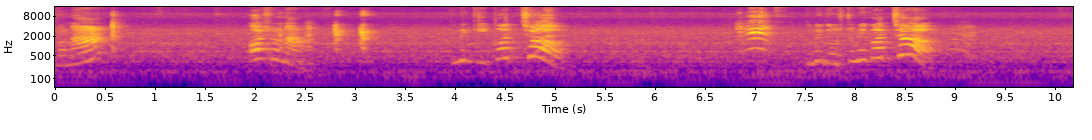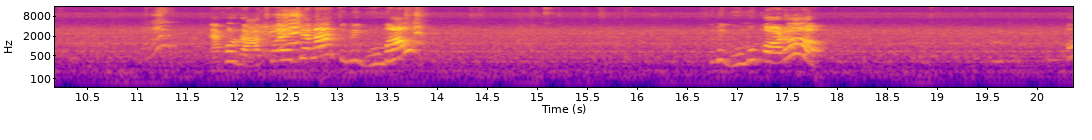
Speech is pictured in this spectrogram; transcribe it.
সোনা? ও সোনা, তুমি কি করছ? তুমি দুষ্টুমি করছ? এখন রাত হয়েছে না, তুমি ঘুমাও। তুমি ঘুমু করো। ও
